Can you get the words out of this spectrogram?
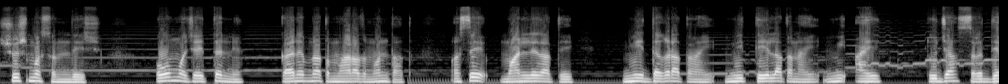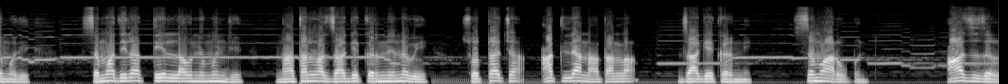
सूक्ष्म संदेश ओम चैतन्य कानिपनाथ महाराज म्हणतात असे मानले जाते मी दगडात नाही मी तेलात नाही मी आहे तुझ्या श्रद्धेमध्ये. समाधीला तेल लावणे म्हणजे नाथांना जागे करणे नव्हे स्वतःच्या आतल्या नातांना जागे करणे समारोपण. आज जर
